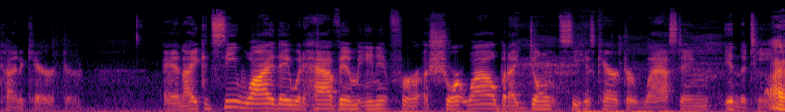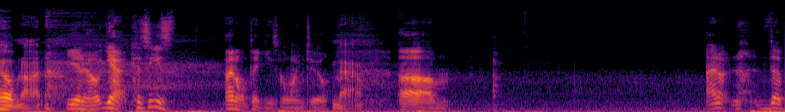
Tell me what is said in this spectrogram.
kind of character. And I could see why they would have him in it for a short while, but I don't see his character lasting in the team. I hope not. you know, yeah, because he's. I don't think he's going to. No. Um, I don't the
